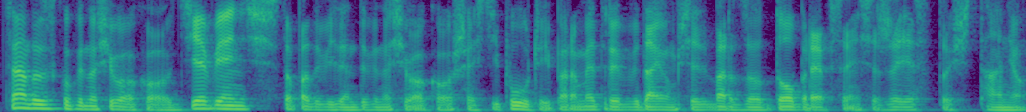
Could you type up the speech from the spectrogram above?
Cena do zysku wynosiła około 9, stopa dywidendy wynosiła około 6,5, czyli parametry wydają się bardzo dobre, w sensie, że jest dość tanio.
